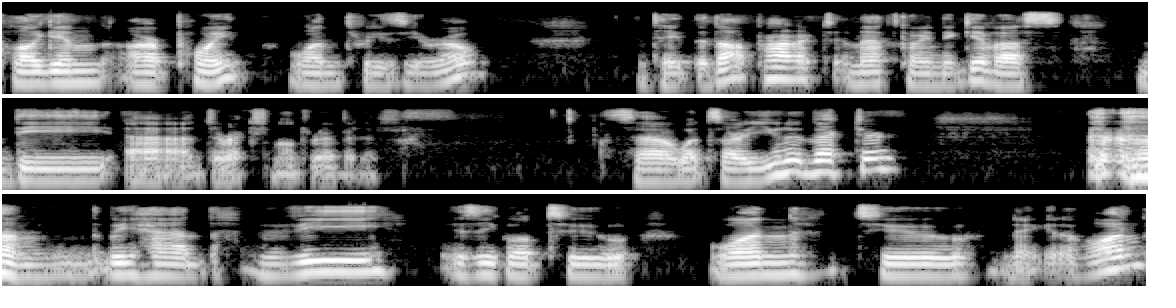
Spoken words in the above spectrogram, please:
plug in our point 130, and take the dot product, and that's going to give us the uh, directional derivative. So what's our unit vector? we had v is equal to 1, 2, negative 1.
